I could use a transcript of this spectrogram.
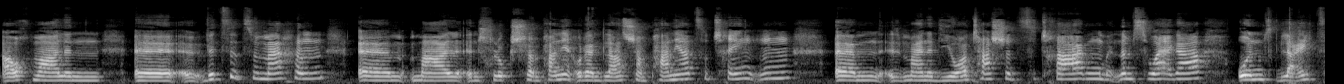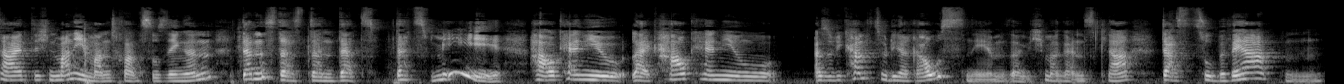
auch mal ein, äh, Witze zu machen, ähm, mal einen Schluck Champagner oder ein Glas Champagner zu trinken, ähm, meine Dior-Tasche zu tragen mit einem Swagger und gleichzeitig ein Money-Mantra zu singen, dann ist das dann, that's, that's me. How can you, like, how can you also wie kannst du dir rausnehmen, sage ich mal ganz klar, das zu bewerten,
